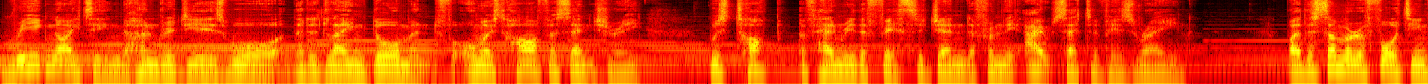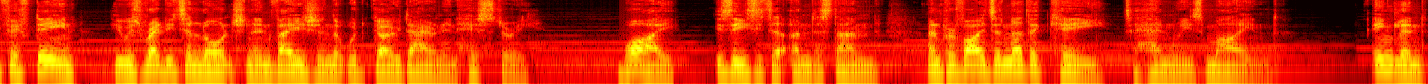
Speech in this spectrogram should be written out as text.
Reigniting the Hundred Years' War that had lain dormant for almost half a century was top of Henry V's agenda from the outset of his reign. By the summer of 1415, he was ready to launch an invasion that would go down in history. Why is easy to understand and provides another key to Henry's mind. England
